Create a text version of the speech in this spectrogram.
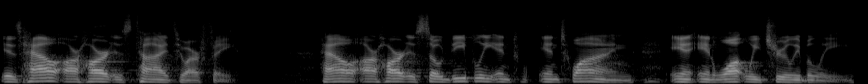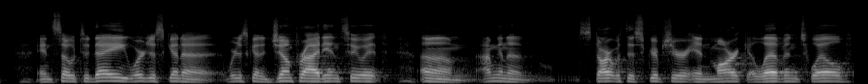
is how our heart is tied to our faith. How our heart is so deeply entwined in, in what we truly believe. And so today we're just gonna we're just gonna jump right into it. Um, I'm going to start with this scripture in Mark 11, 12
